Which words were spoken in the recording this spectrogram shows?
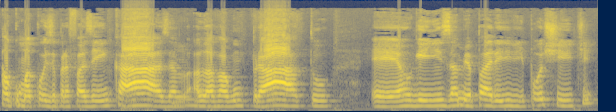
alguma coisa para fazer em casa, uhum. lavar algum prato, é, organizar minha parede de post-it.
